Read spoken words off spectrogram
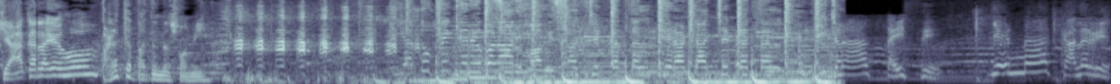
क्या कर रहे हो பழத்தை பார்த்து சுவாமி या सुर बना मामी सच कतल तेरा टच कतल என்ன கலரு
